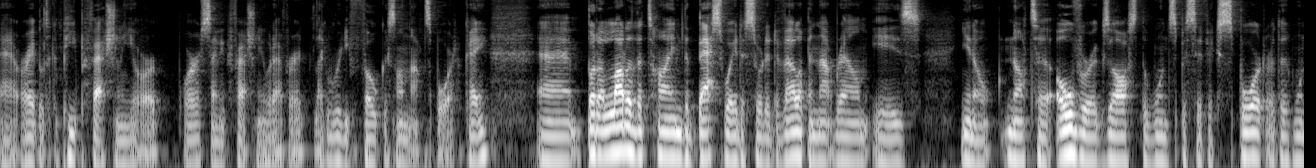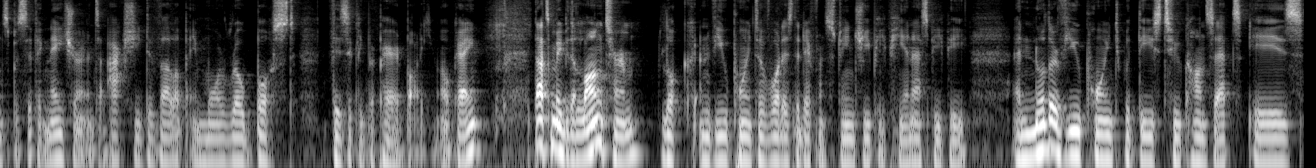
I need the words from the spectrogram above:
uh, or able to compete professionally or or semi-professionally whatever like really focus on that sport okay um, but a lot of the time, the best way to sort of develop in that realm is, you know, not to over exhaust the one specific sport or the one specific nature and to actually develop a more robust, physically prepared body. Okay. That's maybe the long term look and viewpoint of what is the difference between GPP and SPP. another viewpoint with these two concepts is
